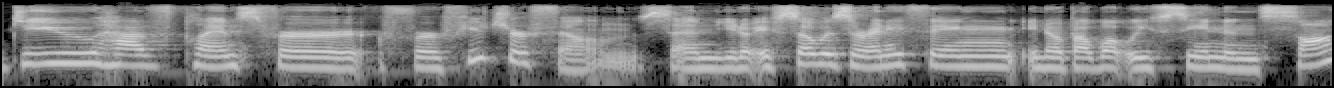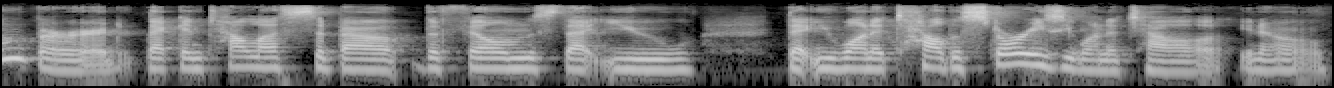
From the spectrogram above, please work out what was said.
do you have plans for for future films? And you know, if so, is there anything you know about what we've seen in Songbird that can tell us about the films that you that you want to tell, the stories you want to tell? You know,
